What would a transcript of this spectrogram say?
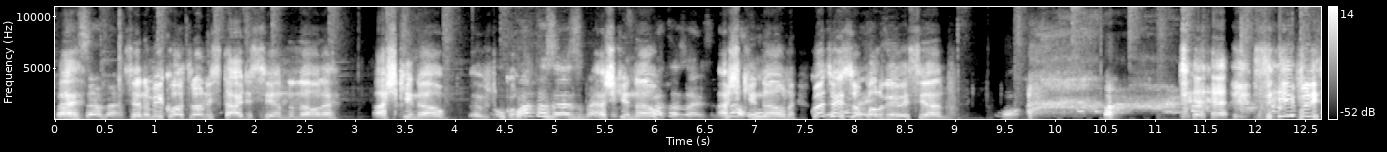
Fala Ué. o seu Beto. Você não me encontrou no estádio esse ano, não, né? Acho que não. Eu- Quantas vezes, Beto? Acho que não. Quantas vezes? Acho que não, né? Quantas uma vezes São vez. Paulo ganhou esse ano? Um- simples,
